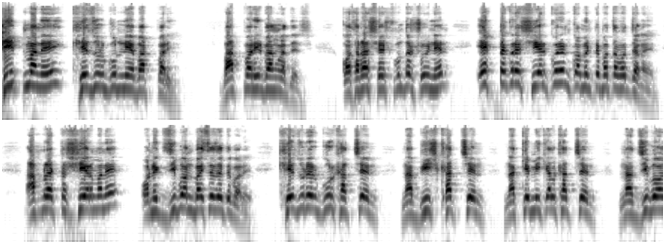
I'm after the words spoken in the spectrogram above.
শীত মানে খেজুর গুড় নিয়ে বাটপারি। বাটপারির বাংলাদেশ। কথাটা শেষ পর্যন্ত শুনেন, একটা করে শেয়ার করেন কমেন্টে মতামত জানাইন আপনার একটা শেয়ার মানে অনেক জীবন বাইসে যেতে পারে। খেজুরের গুড় খাচ্ছেন, না বিষ খাচ্ছেন, না কেমিক্যাল খাচ্ছেন, না জীবন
